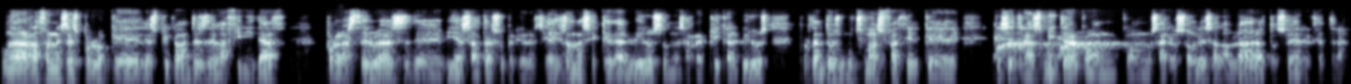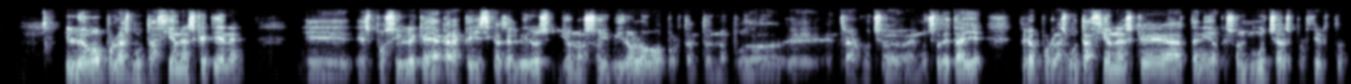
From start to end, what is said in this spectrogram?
Una de las razones es por lo que le he explicado antes de la afinidad por las células de vías altas superiores. Y ahí es donde se queda el virus, donde se replica el virus. Por tanto, es mucho más fácil que, se transmita con, los aerosoles al hablar, al toser, etc. Y luego, por las mutaciones que tiene, eh, es posible que haya características del virus. Yo no soy virólogo, por tanto no puedo eh, entrar mucho, en mucho detalle, pero por las mutaciones que ha tenido, que son muchas, por cierto,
